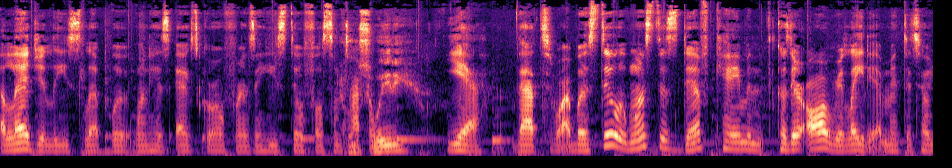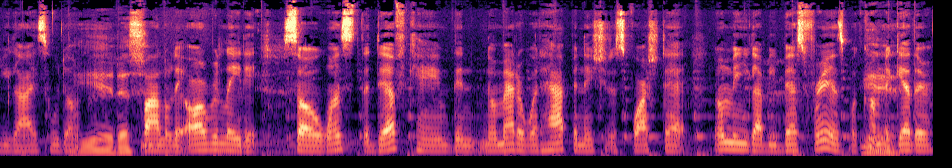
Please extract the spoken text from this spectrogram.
allegedly slept with one of his ex girlfriends, and he still feels some Oh, type of sweetie. yeah, that's why. But still, once this death came, and because they're all related, I meant to tell you guys who don't Yeah, that's follow, they all related. So once the death came, then no matter what happened, they should have squashed that. Don't mean you gotta be best friends, but come Yeah. together,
